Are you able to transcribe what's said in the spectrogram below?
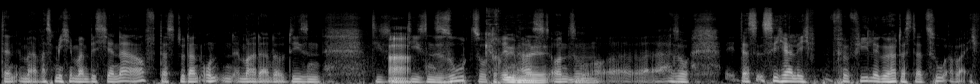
dann immer, was mich immer ein bisschen nervt, dass du dann unten immer da diesen, diesen, ah. diesen Sud so Krümel. drin hast und so. Mhm. Äh, also das ist sicherlich, für viele gehört das dazu, aber ich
